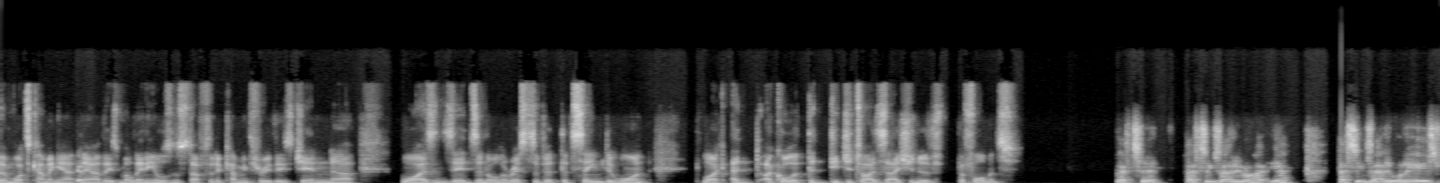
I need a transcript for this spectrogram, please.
than what's coming out Yeah. now. These millennials and stuff that are coming through, these Gen uh, Ys and Zs and all the rest of it, that seem to want like a, I call it the digitization of performance. That's it. That's exactly right. Yeah, that's exactly what it is.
